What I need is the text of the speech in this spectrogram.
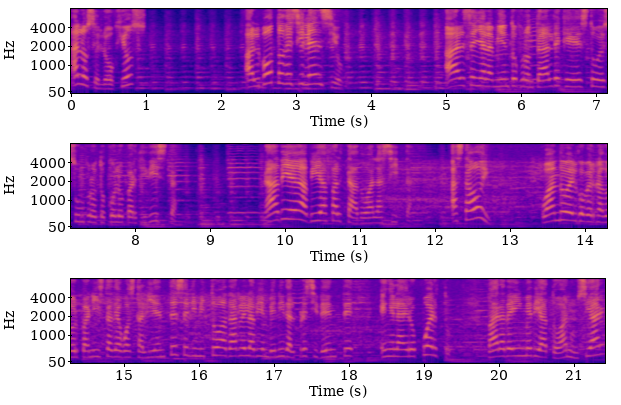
a los elogios, al voto de silencio, al señalamiento frontal de que esto es un protocolo partidista. Nadie había faltado a la cita, hasta hoy, cuando el gobernador panista de Aguascalientes se limitó a darle la bienvenida al presidente en el aeropuerto para de inmediato anunciar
